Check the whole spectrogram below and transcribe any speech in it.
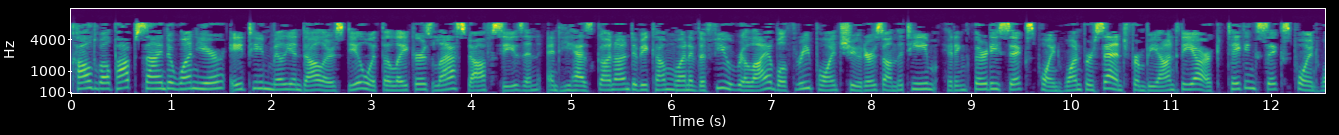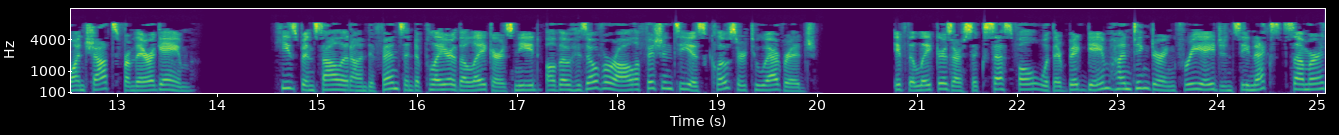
Caldwell-Pope signed a one-year, $18 million deal with the Lakers last off-season, and he has gone on to become one of the few reliable three-point shooters on the team, hitting 36.1% from beyond the arc, taking 6.1 shots from there a game. He's been solid on defense and a player the Lakers need, although his overall efficiency is closer to average. If the Lakers are successful with their big game hunting during free agency next summer,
